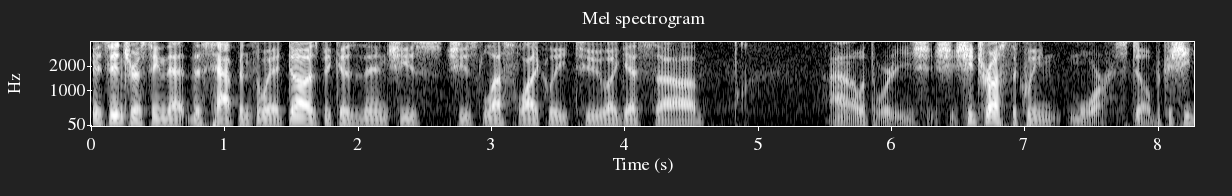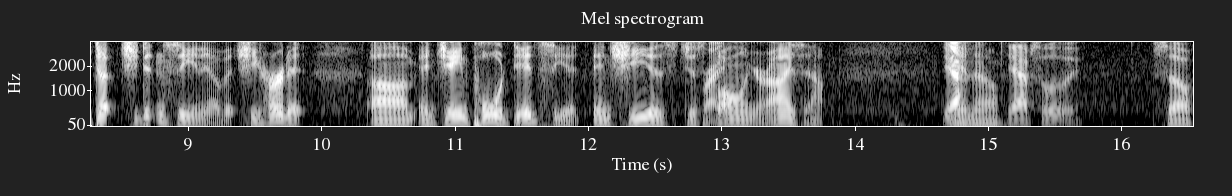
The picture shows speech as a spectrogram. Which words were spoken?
it's interesting that this happens the way it does because then she's she's less likely to, I guess. Uh, I don't know what the word is. She, she, she trusts the queen more still because she do, she didn't see any of it. She heard it, um, and Jeyne Poole did see it, and she is just Right. bawling her eyes out. Yeah. You know. Yeah, absolutely. So,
